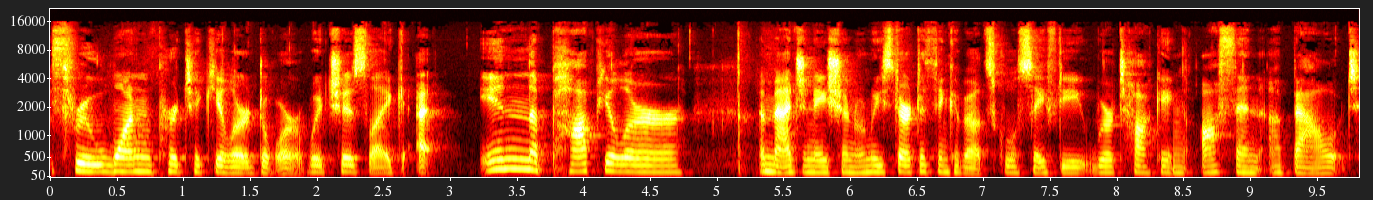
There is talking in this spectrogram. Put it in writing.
through one particular door, which is like in the popular imagination, when we start to think about school safety, we're talking often about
